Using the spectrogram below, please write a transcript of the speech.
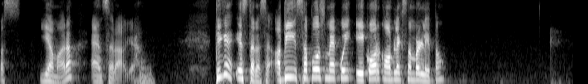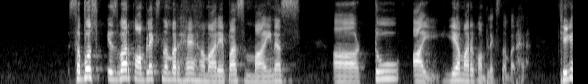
बस, ये हमारा आंसर आ गया। ठीक है? इस तरह से। अभी सपोज़ मैं कोई एक और कॉम्प्लेक्स नंबर लेता हूँ। सपोज़ इस बार कॉम्प्लेक्स नंबर है हमारे पास माइनस टू आई ये हमारा कॉम्प्लेक्स नंबर है। ठीक है?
